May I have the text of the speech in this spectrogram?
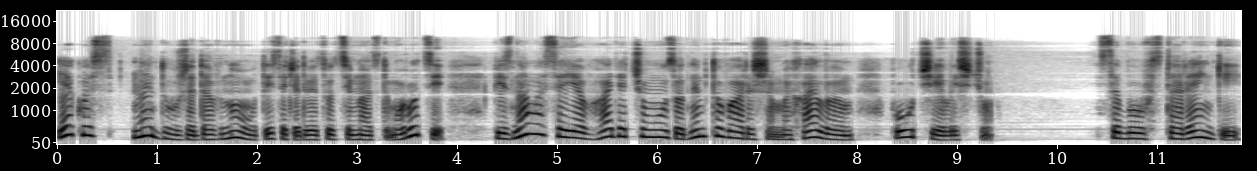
Якось не дуже давно, у 1917 році, пізналася я в Гадячому з одним товаришем Михайловим по училищу. Це був старенький,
